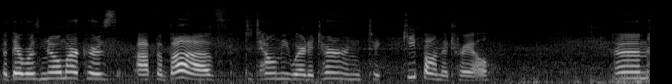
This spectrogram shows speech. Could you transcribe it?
but there was no markers up above to tell me where to turn to keep on the trail um,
